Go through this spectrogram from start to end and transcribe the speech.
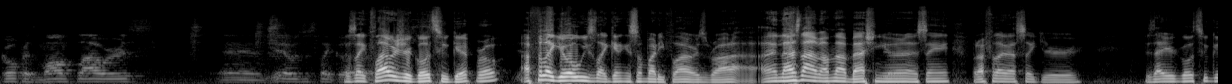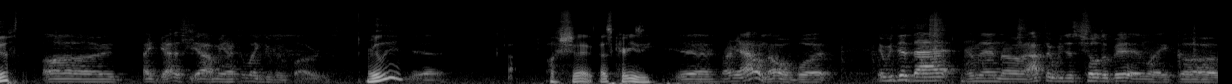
girlfriend's mom flowers, and yeah, it was just like. It's uh, like flowers your go-to gift, bro. I feel like you're always like getting somebody flowers, bro. I- And that's not I'm not bashing you, you know what I'm saying, but I feel like that's like your Is that your go-to gift? Uh, I guess yeah. I mean, I just like giving flowers. Really? Yeah, Oh shit, that's crazy. yeah. I mean, I don't know, but yeah, we did that, and then uh, after we just chilled a bit and like uh,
